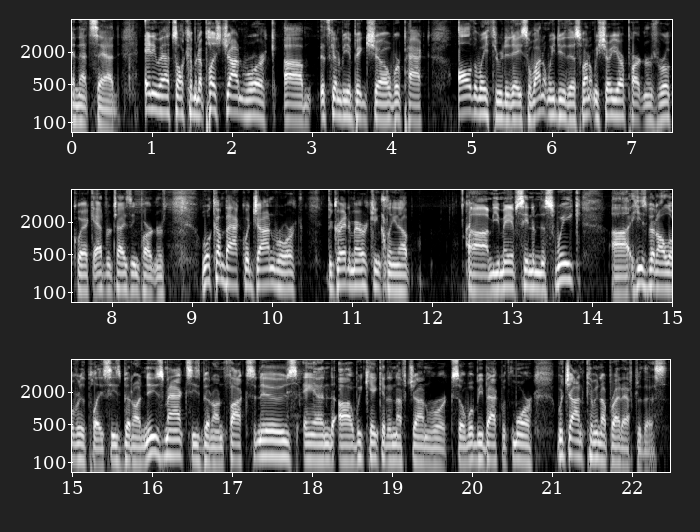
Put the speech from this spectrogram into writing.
and that's sad. Anyway, that's all coming up. Plus, John Rourke. Um, it's going to be a big show. We're packed all the way through today. So why don't we do this? Why don't we show you our partners real quick, advertising partners? We'll come back with John Rourke, the Great American Cleanup. Um, you may have seen him this week. Uh, he's been all over the place. He's been on Newsmax, he's been on Fox News, and uh, we can't get enough John Rourke. So we'll be back with more with John coming up right after this.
